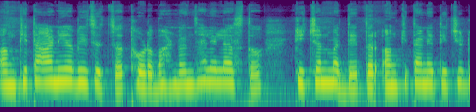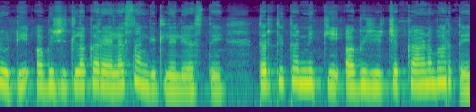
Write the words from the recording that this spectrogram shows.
अंकिता आणि अभिजितचं थोडं भांडण झालेलं असतं. किचनमध्ये तर अंकिताने तिची ड्युटी अभिजितला करायला सांगितलेली असते. तर तिथं निक्की अभिजितचे कान भरते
